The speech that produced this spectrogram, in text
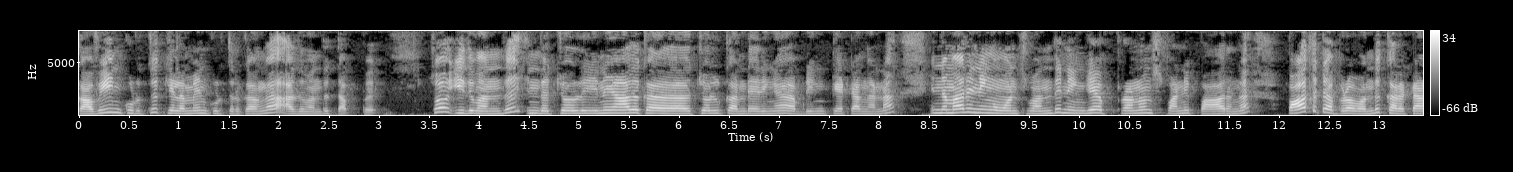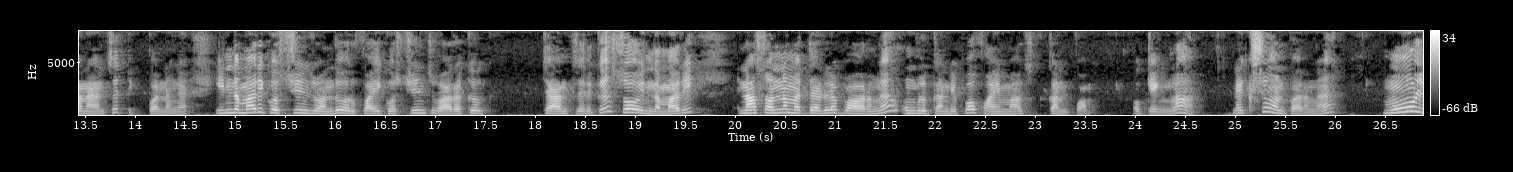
கவின்னு கொடுத்து கிழமைன்னு கொடுத்துருக்காங்க அது வந்து தப்பு. ஸோ இது வந்து இந்த சொல் இணையாத க சொல் கண்டறிங்க அப்படின்னு கேட்டாங்கன்னா இந்த மாதிரி நீங்கள் ஒன்ஸ் வந்து நீங்கள் ப்ரொனவுன்ஸ் பண்ணி பாருங்கள் பார்த்துட்டு அப்புறம் வந்து கரெக்டான ஆன்சர் டிக் பண்ணுங்கள் இந்த மாதிரி கொஸ்டின்ஸ் வந்து ஒரு ஃபைவ் கொஸ்டின்ஸ் வரக்கு சான்ஸ் இருக்குது ஸோ இந்த மாதிரி நான் சொன்ன மெத்தடில் பாருங்கள் உங்களுக்கு கண்டிப்பாக ஃபைவ் மார்க்ஸ் கன்ஃபார்ம் ஓகேங்களா நெக்ஸ்ட் ஒன் பாருங்கள் மூல்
